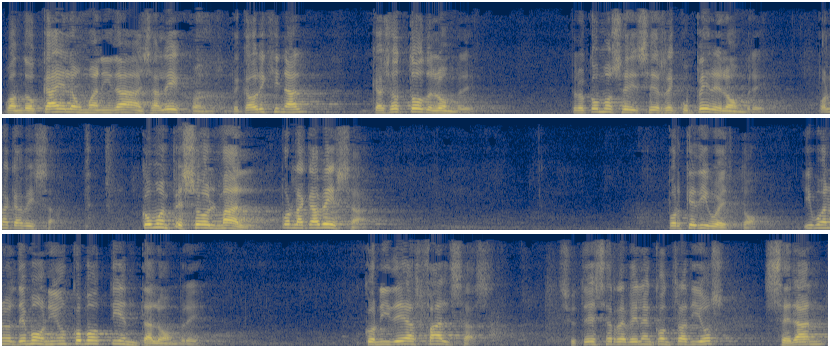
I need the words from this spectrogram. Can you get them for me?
cuando cae la humanidad allá lejos, pecado original, Cayó todo el hombre. Pero ¿cómo se, se recupera el hombre? Por la cabeza. ¿Cómo empezó el mal? Por la cabeza. ¿Por qué digo esto? Y bueno, el demonio, ¿cómo tienta al hombre? Con ideas falsas. Si ustedes se rebelan contra Dios, serán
